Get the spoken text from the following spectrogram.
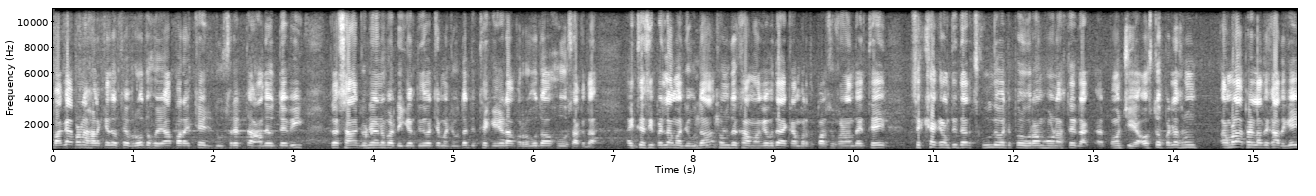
ਬਾਗਾ ਆਪਣਾ ਹਲਕੇ ਦੇ ਉੱਤੇ ਵਿਰੋਧ ਹੋਇਆ, ਪਰ ਇੱਥੇ ਦੂਸਰੇ ਥਾਂ ਦੇ ਉੱਤੇ ਵੀ ਕਿਸਾਨ ਯੂਨੀਅਨ ਵੱਡੀ ਗਿਣਤੀ ਦੇ ਵਿੱਚ ਮੌਜੂਦ ਆ, ਜਿੱਥੇ ਕਿ ਜਿਹੜਾ ਵਿਰੋਧ ਆ ਹੋ ਸਕਦਾ। ਇੱਥੇ ਅਸੀਂ ਪਹਿਲਾਂ ਮੌਜੂਦ ਆ ਤੁਹਾਨੂੰ ਦਿਖਾਵਾਂਗੇ ਵਿਧਾਇਕ ਅੰਮ੍ਰਿਤਪਾਲ ਸੁਖਾਣਾ ਦਾ ਇੱਥੇ ਸਿੱਖਿਆ ਕ੍ਰਾਂਤੀ ਦਰ ਸਕੂਲ ਦੇ ਵਿੱਚ ਪ੍ਰੋਗਰਾਮ ਹੋਣ ਵਾਸਤੇ ਲੱਗ- ਪਹੁੰਚੇ ਆ। ਉਸ ਤੋਂ ਪਹਿਲਾਂ ਤੁਹਾਨੂੰ ਅਮਲਾ ਫੈਲਾ ਦਿਖਾ ਦਈਏ,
